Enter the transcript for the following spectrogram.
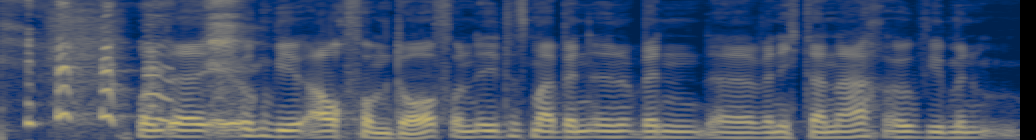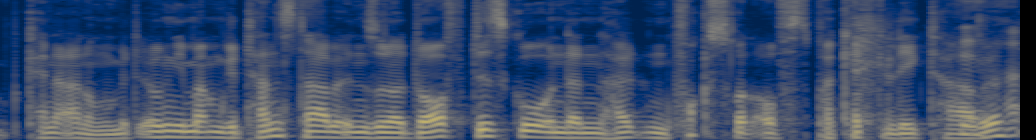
und äh, irgendwie auch vom Dorf. Und jedes Mal, wenn, äh, wenn, äh, wenn ich danach irgendwie mit, keine Ahnung, mit irgendjemandem getanzt habe in so einer Dorfdisco und dann halt einen Foxtrot aufs Parkett gelegt habe, Ja.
